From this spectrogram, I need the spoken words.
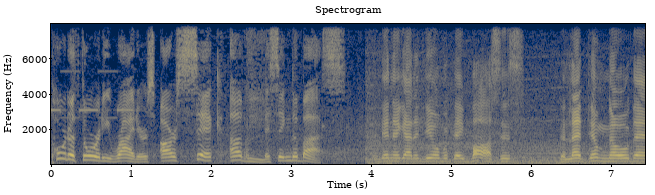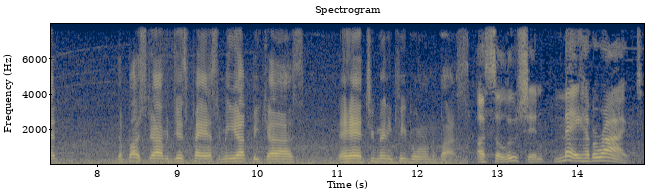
Port Authority riders are sick of missing the bus. And then they got to deal with their bosses to let them know that the bus driver just passed me up because they had too many people on the bus. A solution may have arrived.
